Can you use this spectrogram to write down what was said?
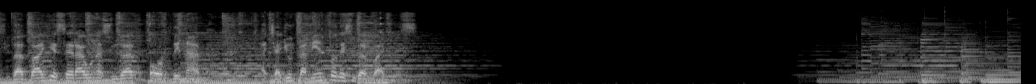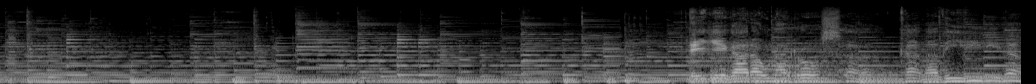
Ciudad Valles será una ciudad ordenada. Ayuntamiento de Ciudad Valles. te llegará una rosa cada día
